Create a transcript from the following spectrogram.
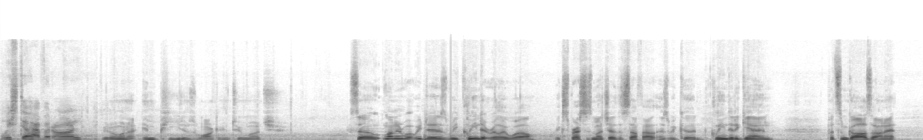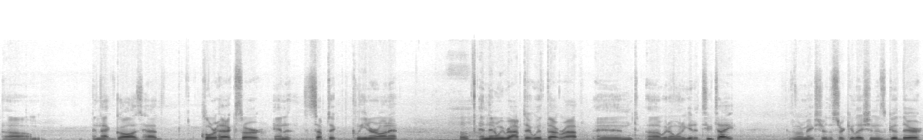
we still have it on. We don't want to impede his walking too much. So, Londyn, what we did is we cleaned it really well, expressed as much of the stuff out as we could, cleaned it again, put some gauze on it, um, and that gauze had Chlorhex, our antiseptic cleaner on it. Hmm. And then we wrapped it with vet wrap. And uh, we don't want to get it too tight because we want to make sure the circulation is good there.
